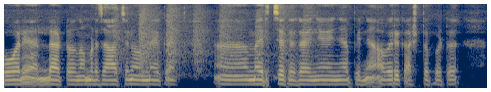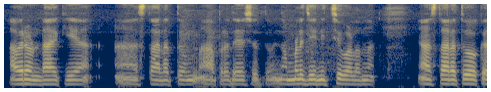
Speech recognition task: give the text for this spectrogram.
പോലെ അല്ല കേട്ടോ നമ്മുടെ ചാച്ചനും അമ്മയൊക്കെ മരിച്ചൊക്കെ കഴിഞ്ഞ് കഴിഞ്ഞാൽ പിന്നെ അവർ കഷ്ടപ്പെട്ട് അവരുണ്ടാക്കിയ സ്ഥലത്തും ആ പ്രദേശത്തും നമ്മൾ ജനിച്ച് വളർന്ന ആ സ്ഥലത്തുമൊക്കെ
